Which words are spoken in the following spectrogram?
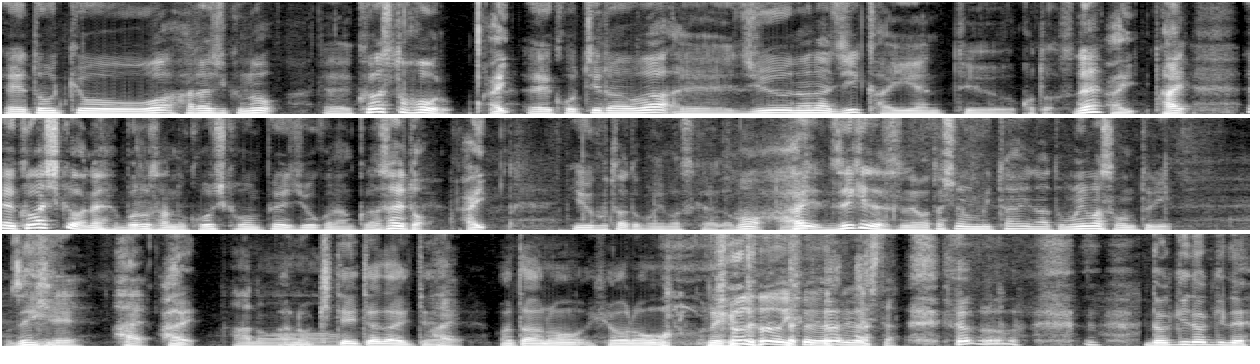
えー東京は原宿の、えークエストホール、はい。えーこちらは、えー17時開演ということですね。はい。えー詳しくはねボロさんの公式ホームページをご覧くださいと。はい。いうことだと思いますけれども、はい。ぜひですね私も見たいなと思います本当に、ぜひ、えーはい。はい。あのーあの来ていただいて、はい。またあの評論をね。いろいろいろいろありました。ドキドキで。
